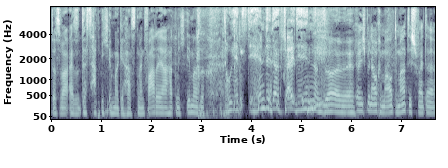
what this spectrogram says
Das war, also das habe ich immer gehasst. Mein Vater ja hat mich immer so, so jetzt die Hände da gescheit hin und so. Ja, ich bin auch immer automatisch weiter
